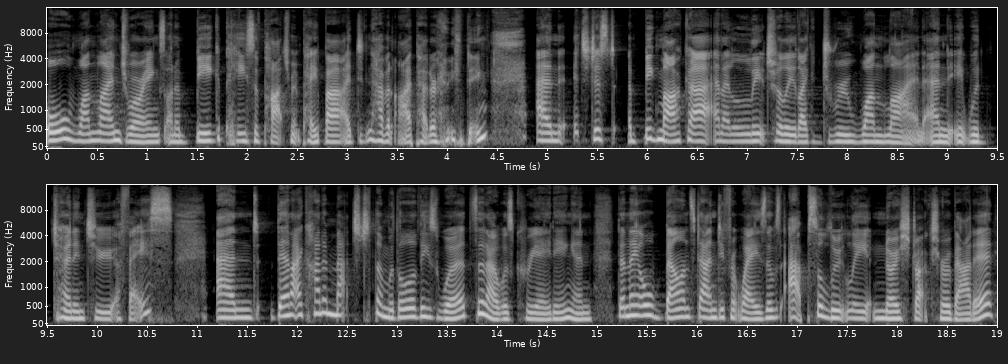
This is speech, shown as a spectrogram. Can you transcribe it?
all one line drawings on a big piece of parchment paper. I didn't have an iPad or anything. And it's just a big marker. And I literally like drew one line and it would turn into a face. And then I kind of matched them with all of these words that I was creating. And then they all balanced out in different ways. There was absolutely no structure about it.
